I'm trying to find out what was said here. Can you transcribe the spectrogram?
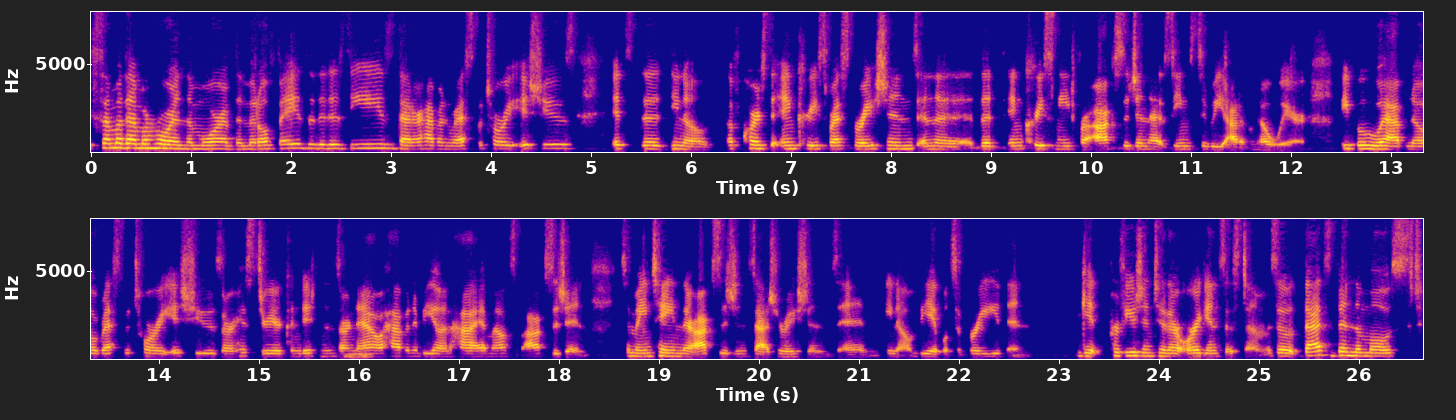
some of them are who are in the more of the middle phase of the disease that are having respiratory issues. It's the, you know, of course, the increased respirations and the, the increased need for oxygen that seems to be out of nowhere. People who have no respiratory issues or history or conditions are mm-hmm. now having to be on high amounts of oxygen to maintain their oxygen saturations and, you know, be able to breathe and get perfusion to their organ system. So that's been the most,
